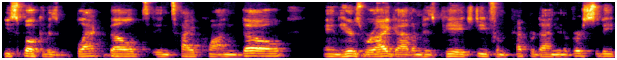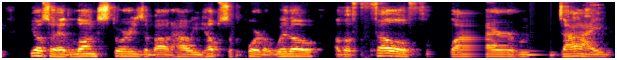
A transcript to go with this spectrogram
He spoke of his black belt in Taekwondo. And here's where I got him his PhD from Pepperdine University. He also had long stories about how he helped support a widow of a fellow flyer who died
